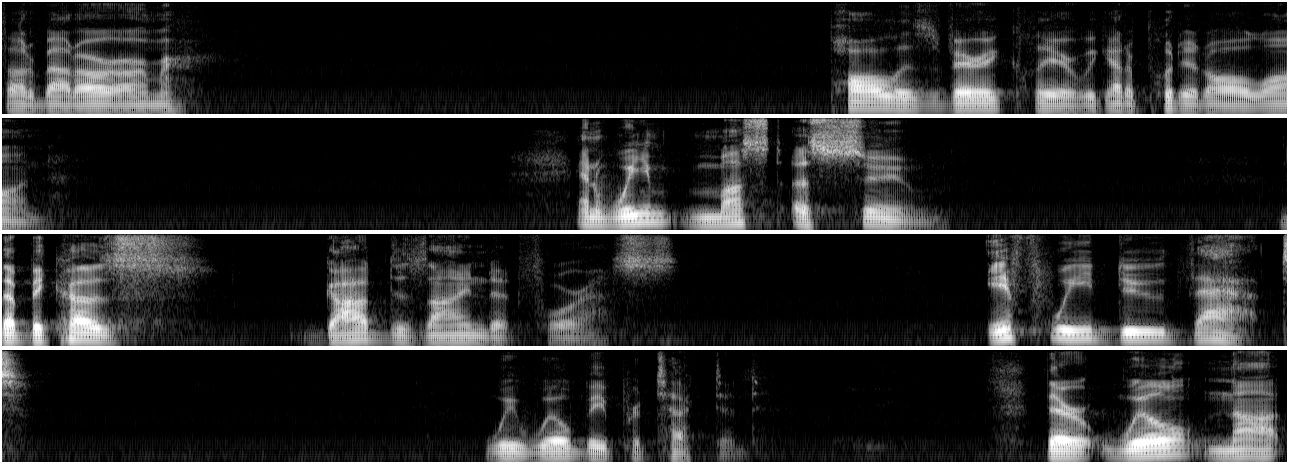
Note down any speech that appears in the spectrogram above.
thought about our armor. Paul is very clear. We got to put it all on. And we must assume that because God designed it for us, if we do that, we will be protected there will not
